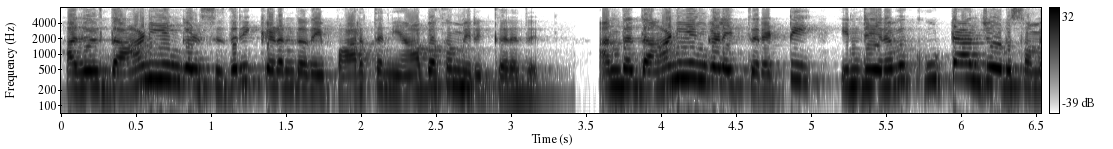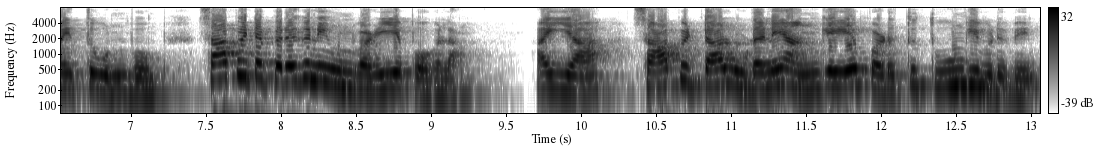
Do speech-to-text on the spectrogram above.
அதில் தானியங்கள் சிதறி கிடந்ததை பார்த்த ஞாபகம் இருக்கிறது. அந்த தானியங்களை திரட்டி இன்று இரவு கூட்டாஞ்சோறு சமைத்து உண்போம். சாப்பிட்ட பிறகு நீ உன் வழியே போகலாம். ஐயா சாப்பிட்டால் உடனே அங்கேயே படுத்து தூங்கி விடுவேன்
